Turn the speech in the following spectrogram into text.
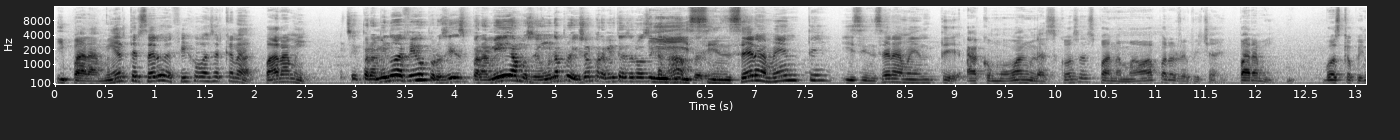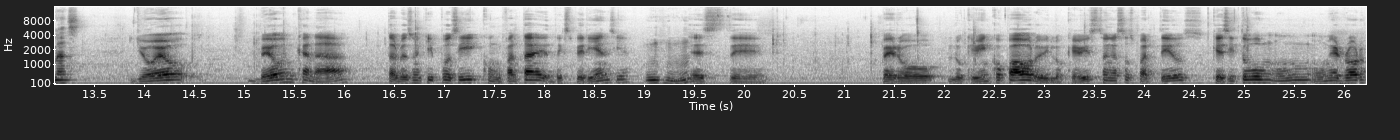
y para mí el tercero de fijo va a ser Canadá, para mí. Sí, para mí no de fijo, pero sí, es, para mí, digamos, en una proyección, para mí tercero hace Y Canadá, pero- sinceramente, y sinceramente, a cómo van las cosas, Panamá va para el repechaje, para mí. ¿Vos qué opinás? Yo veo, veo en Canadá, tal vez un equipo así, con falta de, de experiencia. Este, pero lo que vi en Copa Oro y lo que he visto en estos partidos, que sí tuvo un, un- un error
